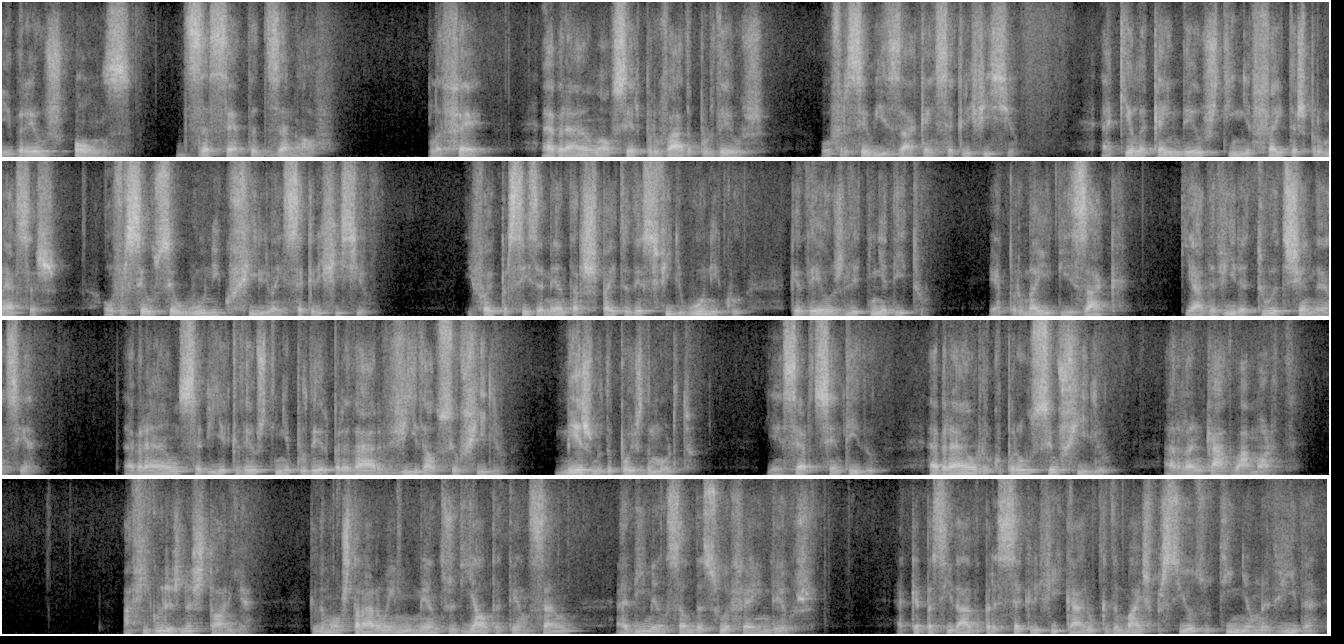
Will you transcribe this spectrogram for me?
Hebreus 11, 17 a 19 Pela fé, Abraão, ao ser provado por Deus, ofereceu Isaque em sacrifício. Aquele a quem Deus tinha feito as promessas, ofereceu o seu único filho em sacrifício. E foi precisamente a respeito desse filho único que Deus lhe tinha dito: É por meio de Isaque que há de vir a tua descendência. Abraão sabia que Deus tinha poder para dar vida ao seu filho, mesmo depois de morto. E, em certo sentido, Abraão recuperou o seu filho, arrancado à morte. Há figuras na história que demonstraram em momentos de alta tensão a dimensão da sua fé em Deus. A capacidade para sacrificar o que de mais precioso tinham na vida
